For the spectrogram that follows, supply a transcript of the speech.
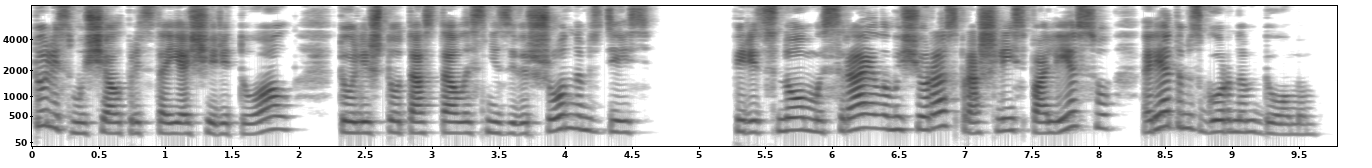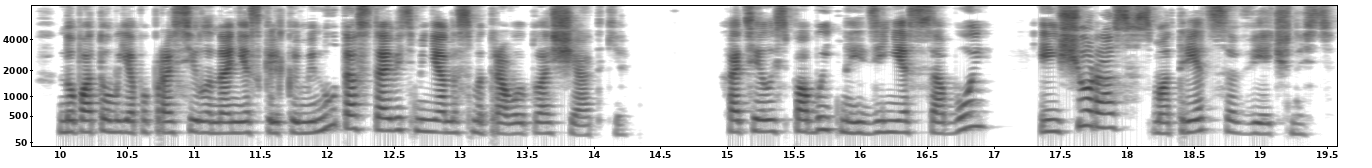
То ли смущал предстоящий ритуал, то ли что-то осталось незавершенным здесь. Перед сном мы с Райлом еще раз прошлись по лесу рядом с горным домом, но потом я попросила на несколько минут оставить меня на смотровой площадке. Хотелось побыть наедине с собой и еще раз всмотреться в вечность.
